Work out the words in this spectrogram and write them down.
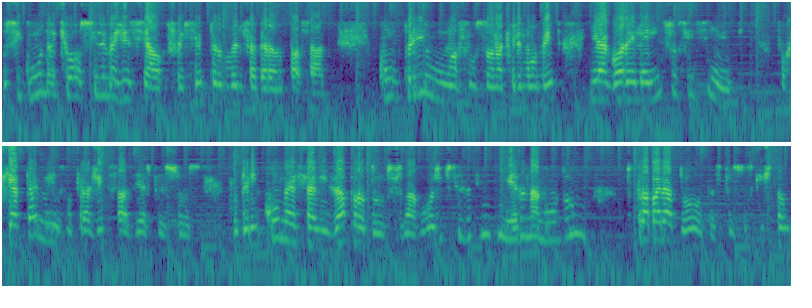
O segundo é que o auxílio emergencial, que foi feito pelo governo federal no passado, cumpriu uma função naquele momento e agora ele é insuficiente. Porque até mesmo para a gente fazer as pessoas poderem comercializar produtos na rua, a gente precisa ter dinheiro na mão do, do trabalhador, das pessoas que estão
